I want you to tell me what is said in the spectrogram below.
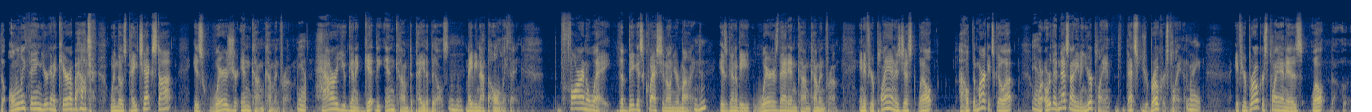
The only thing you're going to care about when those paychecks stop is where's your income coming from? Yep. How are you going to get the income to pay the bills? Mm-hmm. Maybe not the only thing. Far and away, the biggest question on your mind mm-hmm. is going to be where's that income coming from? And if your plan is just, well, I hope the markets go up, Yeah. or, or then that's not even your plan. That's your broker's plan Right. if your broker's plan is, well,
